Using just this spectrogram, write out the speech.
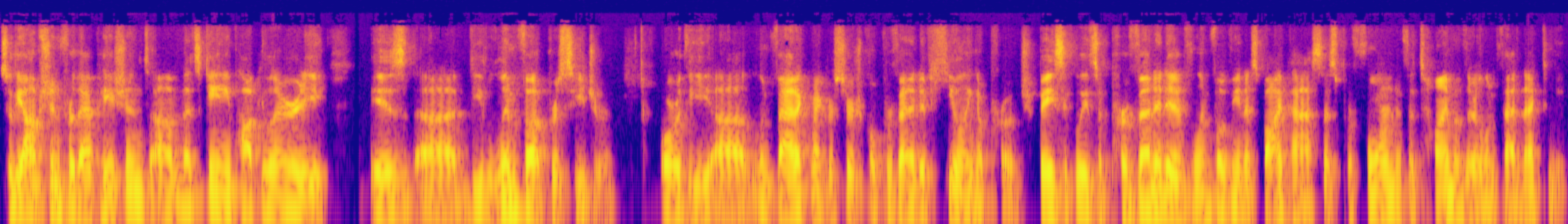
So the option for that patient um, that's gaining popularity is uh, the lympha procedure or the uh, lymphatic microsurgical preventative healing approach. Basically, it's a preventative lymphovenous bypass that's performed at the time of their lymphadenectomy.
